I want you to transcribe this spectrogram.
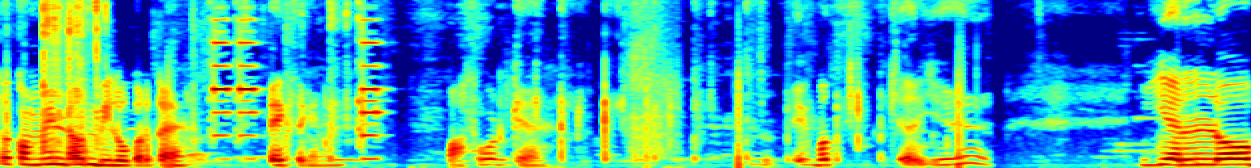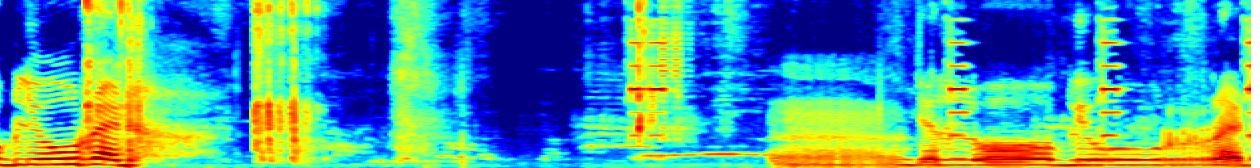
तो कमेंट डाउन बिलो करता है। एक सेकेंड पासवर्ड क्या है? एक बात क्या ये yellow blue red yellow blue red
